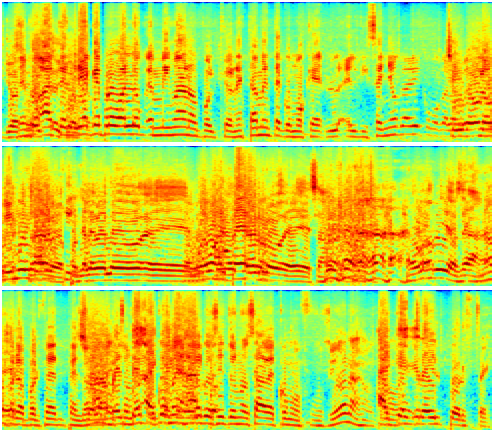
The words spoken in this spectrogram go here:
Yo Tengo- estoy- ah, yo- tendría que probarlo en mi mano porque honestamente como que el diseño que vi como que Sí, lo, no, lo vi muy claro, porque le veo los, eh, Los huevos al perro. eh, no, papi, o sea, No, eh, pero por, per- perdóname, solamente tú no te comes algo si tú no sabes cómo funciona. hay que creer por fe.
